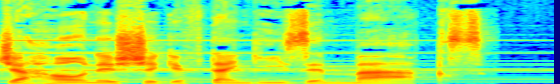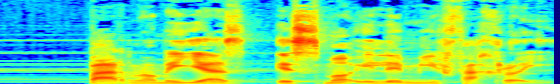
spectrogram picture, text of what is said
جهان شگفتانگیز مغز. برنامه از اسماعیل میرفخرایی.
